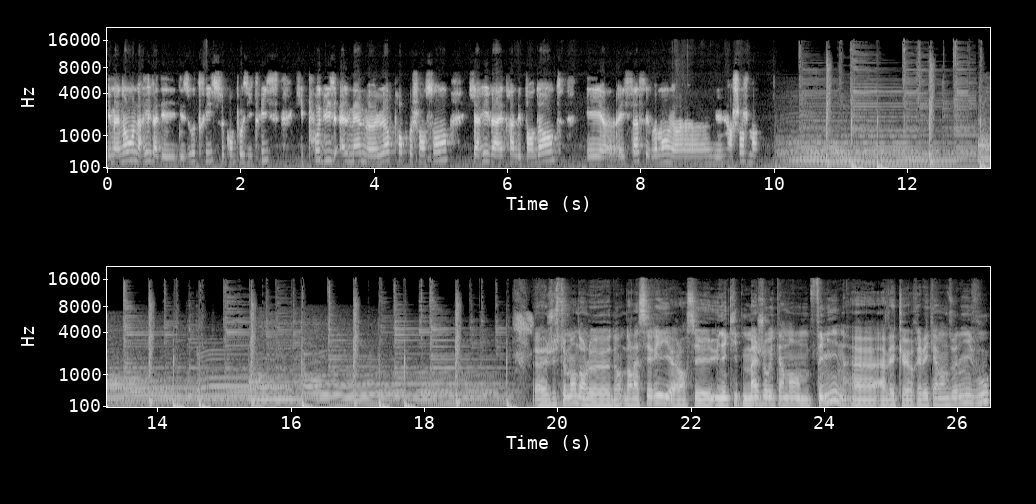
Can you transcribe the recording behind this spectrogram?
Et maintenant, on arrive à des autrices, compositrices qui produisent elles-mêmes leurs propres chansons, qui arrivent à être indépendantes. Et, euh, et ça, c'est vraiment euh, un changement. Euh, justement dans le dans, dans la série alors c'est une équipe majoritairement féminine euh, avec Rebecca Manzoni vous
